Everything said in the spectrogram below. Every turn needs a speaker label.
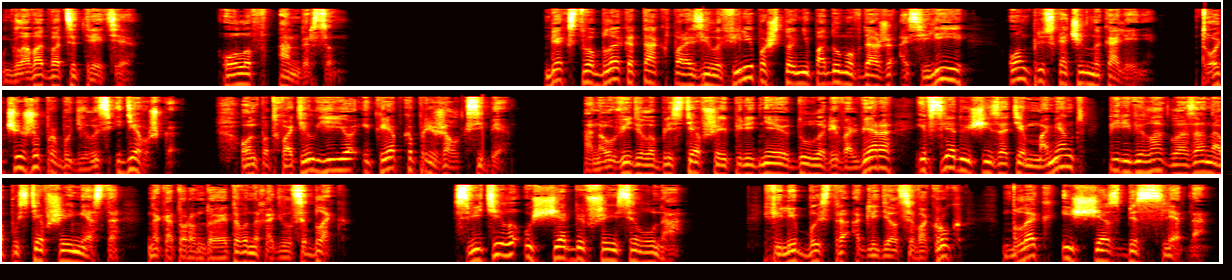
Speaker 1: Глава 23. Олаф Андерсон. Бегство Блэка так поразило Филиппа, что, не подумав даже о Селии, он прискочил на колени. Тотчас же пробудилась и девушка. Он подхватил ее и крепко прижал к себе. Она увидела блестевшее перед нею дуло револьвера и в следующий затем момент перевела глаза на опустевшее место, на котором до этого находился Блэк. Светила ущербившаяся луна. Филипп быстро огляделся вокруг, Блэк исчез бесследно.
